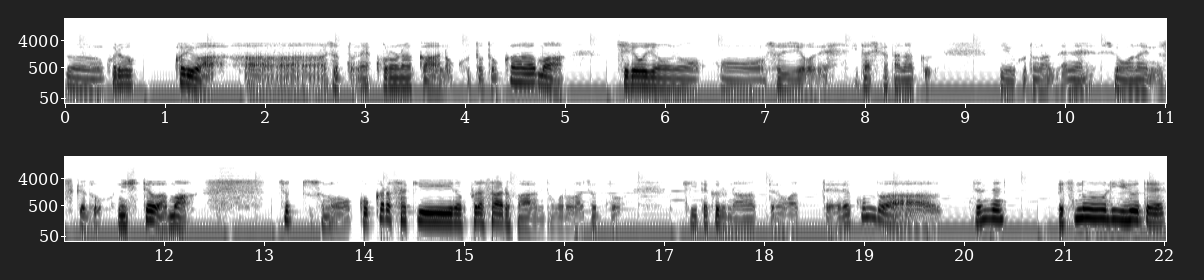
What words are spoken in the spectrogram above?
うん、こればっかりは、ちょっとね、コロナ禍のこととか、まあ、治療上の諸事情で致し方なくいうことなんでね、しょうがないんですけど、にしてはまあ、ちょっとその、こっから先のプラスアルファのところはちょっと効いてくるなっていうのがあって、で、今度は全然別の理由で、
